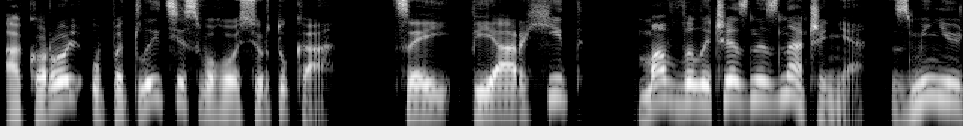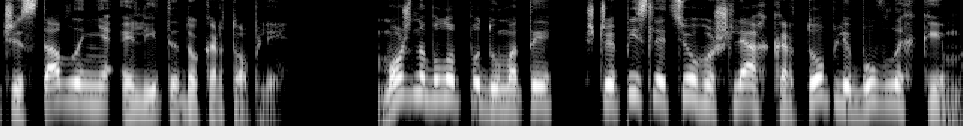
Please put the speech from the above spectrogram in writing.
а король у петлиці свого сюртука. Цей піар-хід мав величезне значення, змінюючи ставлення еліти до картоплі. Можна було б подумати, що після цього шлях картоплі був легким,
